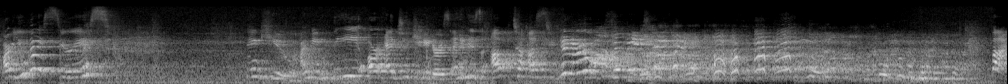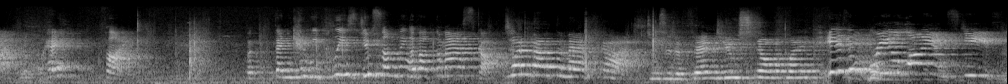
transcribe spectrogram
Are you guys serious? Thank you. I mean, we are educators, and it is up to us to. No, no, no, no. Fine, okay? Fine. But then can we please do something about the mascot? What about the mascot? Does it offend you, Snowflake? It is a real lion, Steve!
